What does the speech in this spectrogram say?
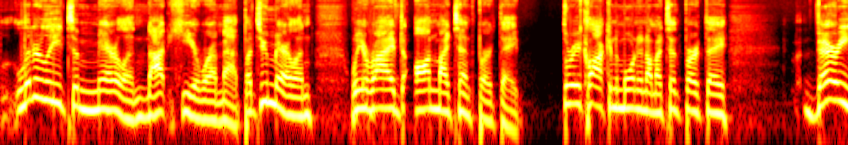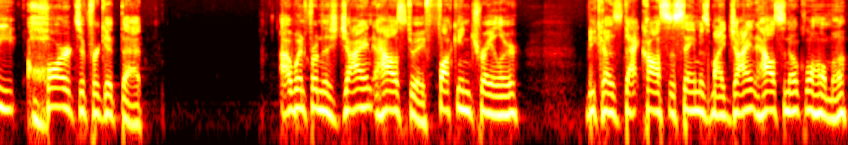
literally to Maryland, not here where I'm at, but to Maryland. We arrived on my 10th birthday, three o'clock in the morning on my 10th birthday. Very hard to forget that. I went from this giant house to a fucking trailer because that cost the same as my giant house in Oklahoma.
